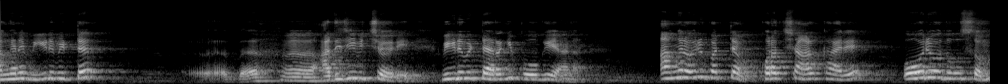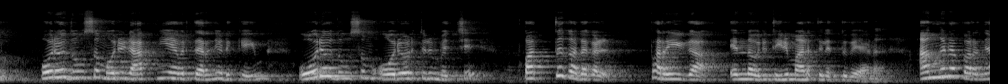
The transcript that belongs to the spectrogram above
അങ്ങനെ വീട് വിട്ട് അതിജീവിച്ചവർ വീട് വിട്ട് ഇറങ്ങിപ്പോവുകയാണ് അങ്ങനെ ഒരു പറ്റം കുറച്ച് ആൾക്കാരെ ഓരോ ദിവസം ഓരോ ദിവസം ഒരു രാജ്ഞിയെ അവർ തിരഞ്ഞെടുക്കുകയും ഓരോ ദിവസം ഓരോരുത്തരും വെച്ച് പത്ത് കഥകൾ പറയുക എന്ന ഒരു തീരുമാനത്തിലെത്തുകയാണ്. അങ്ങനെ പറഞ്ഞ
